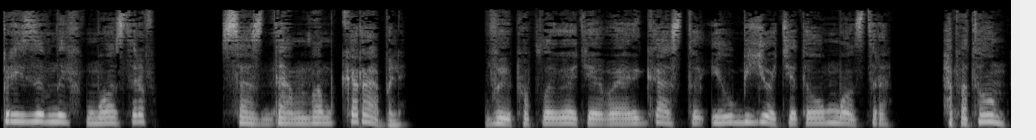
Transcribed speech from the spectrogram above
призывных монстров. Создам вам корабль. Вы поплывете в Альгасту и убьете этого монстра. А потом,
